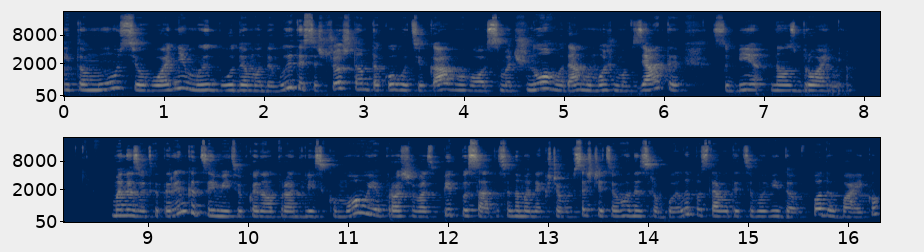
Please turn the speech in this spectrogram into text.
і тому сьогодні ми будемо дивитися, що ж там такого цікавого, смачного да, ми можемо взяти собі на озброєння. Мене звуть Катеринка, це мій youtube канал про англійську мову. Я прошу вас підписатися на мене, якщо ви все ще цього не зробили, поставити цьому відео вподобайку,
